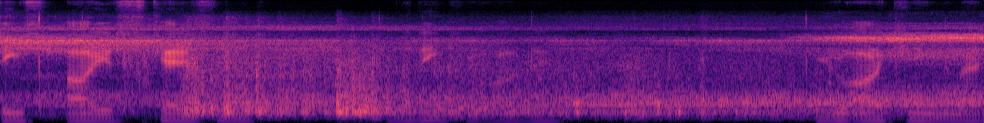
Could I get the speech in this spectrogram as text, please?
things are scary so Loading you are there. You are kidding me man.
